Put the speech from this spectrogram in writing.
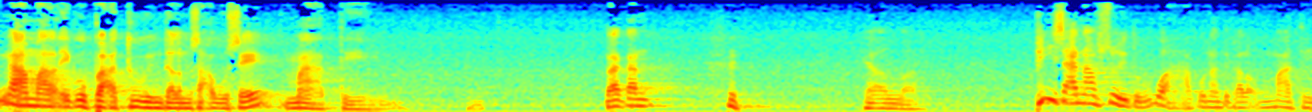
ngamal iku ba'du ing dalam sause mati Bahkan ya Allah. Bisa nafsu itu. Wah, aku nanti kalau mati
